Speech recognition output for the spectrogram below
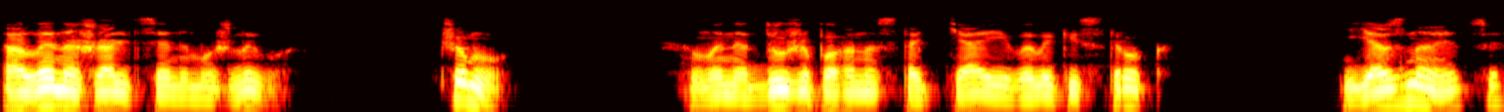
Але, на жаль, це неможливо. Чому? У мене дуже погана стаття і великий строк. Я знаю це.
